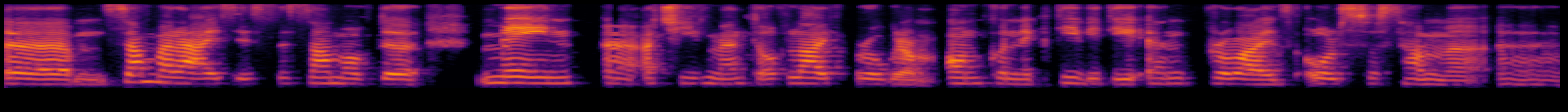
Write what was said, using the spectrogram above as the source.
um, summarizes some of the main uh, achievement of LIFE program on connectivity and provides also some uh, uh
